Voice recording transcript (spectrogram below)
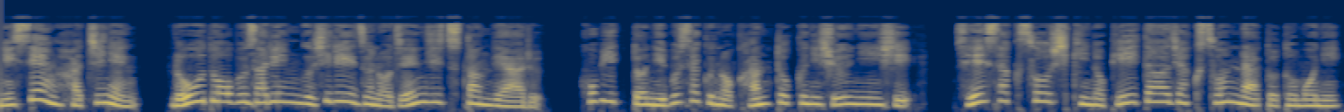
2008年、ロード・オブ・ザ・リングシリーズの前日譚である、ホビット2部作の監督に就任し、制作総指揮のピーター・ジャクソンらと共に、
